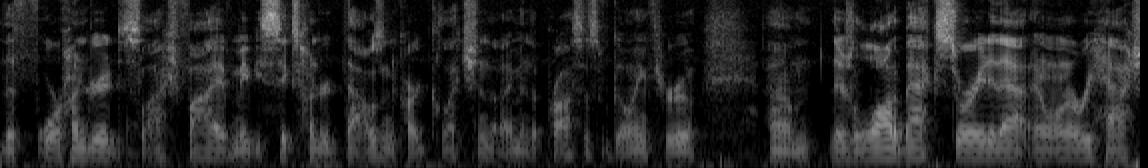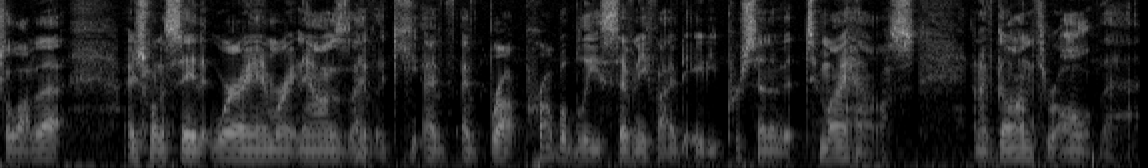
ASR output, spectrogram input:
the 400 slash 5 maybe 600,000 card collection that I'm in the process of going through. Um, there's a lot of backstory to that. I don't want to rehash a lot of that. I just want to say that where I am right now is I've, I've, I've brought probably 75 to 80 percent of it to my house, and I've gone through all of that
